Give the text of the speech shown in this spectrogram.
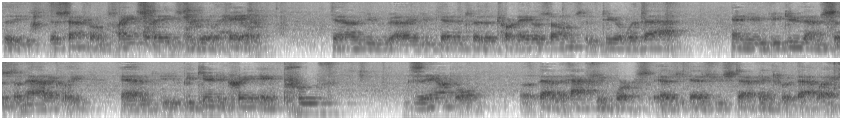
the, the central and plain states and deal with hail. You know, you, uh, you get into the tornado zones and deal with that. And you, you do them systematically. And you begin to create a proof example that it actually works as, as you step into it that way.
